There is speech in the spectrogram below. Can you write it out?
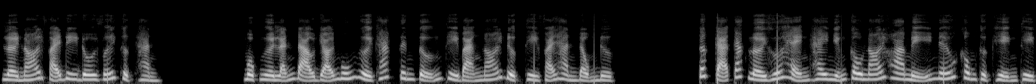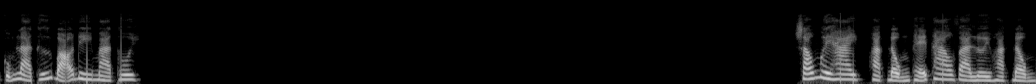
Lời nói phải đi đôi với thực hành. Một người lãnh đạo giỏi muốn người khác tin tưởng thì bạn nói được thì phải hành động được. Tất cả các lời hứa hẹn hay những câu nói hoa mỹ nếu không thực hiện thì cũng là thứ bỏ đi mà thôi. Sáu mươi hai, Hoạt động thể thao và lười hoạt động.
